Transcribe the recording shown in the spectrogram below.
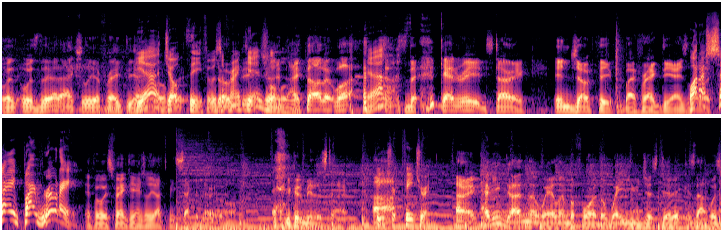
Was, was that actually a Frank D'Angelo? Yeah, Joke? Thief. It was a Frank? D'Angelo movie. I thought it was. Yeah. Ken Reid starring in Joke Thief by Frank D'Angelo. What a save by Hrudey. If it was Frank D'Angelo, you had to be secondary role. You couldn't be the star. Feature, featuring. All right. Have you done the Whalen before the way you just did it? Because that was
